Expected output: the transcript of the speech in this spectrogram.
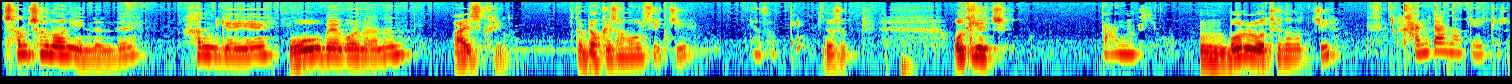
3,000원이 있는데 한 개에 500원 하는 아이스크림. 그럼 몇 개 사 먹을 수 있지? 여섯 개? 여섯 개. 어떻게 했지? 나누기 5. 음, 뭐를 어떻게 나눴지? 간단하게 해줘서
